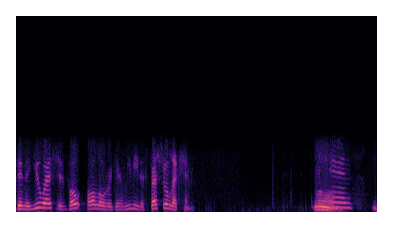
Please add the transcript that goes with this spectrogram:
then the U.S. should vote all over again. We need a special election. Mm. And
